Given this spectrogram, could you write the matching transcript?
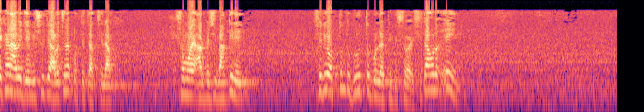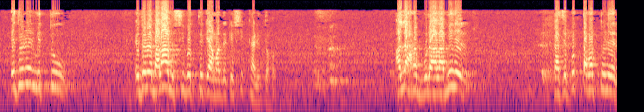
এখানে আমি যে বিষয়টি আলোচনা করতে চাচ্ছিলাম, সময় আর বেশি বাকি নেই, সেটি অত্যন্ত গুরুত্বপূর্ণ একটি বিষয়। সেটা হলো এই, এ ধরনের মৃত্যু এ ধরনের বালা মুসিবত থেকে আমাদেরকে শিক্ষা নিতে হবে। আল্লাহ হাব্বুল আলমিনের কাছে প্রত্যাবর্তনের,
